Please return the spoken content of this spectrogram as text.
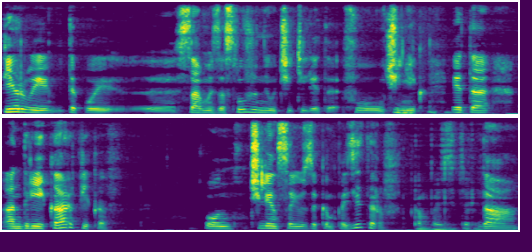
первый такой э, самый заслуженный учитель, это фу, ученик, это Андрей Карпиков. Он член Союза композиторов. Композитор. Да,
